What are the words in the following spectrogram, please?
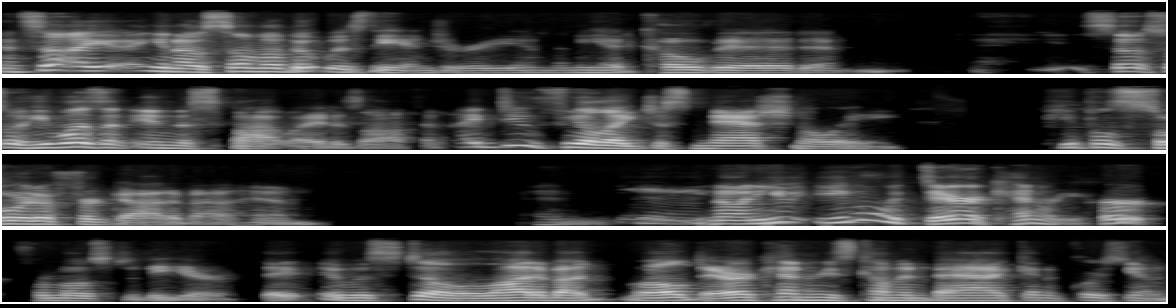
and so I, you know, some of it was the injury, and then he had COVID, and so so he wasn't in the spotlight as often. I do feel like just nationally, people sort of forgot about him, and you know, and even with Derrick Henry hurt for most of the year, it was still a lot about well, Derrick Henry's coming back, and of course, you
